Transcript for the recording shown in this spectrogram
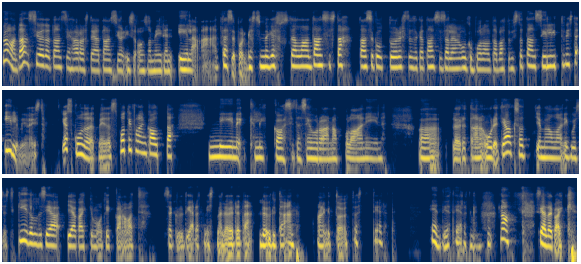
Me ollaan tanssijoita, tanssiharrastajia ja tanssi on iso osa meidän elämää. Tässä podcastissa me keskustellaan tanssista, tanssikulttuurista sekä tanssisalien ulkopuolella tapahtuvista tanssiin liittyvistä ilmiöistä. Jos kuuntelet meitä Spotifyn kautta, niin klikkaa sitä seuraa nappulaa, niin ö, löydät aina uudet jaksot, ja me ollaan ikuisesti kiitollisia, ja kaikki muutkin kanavat, sä kyllä tiedät, mistä me löydetään, löydetään, ainakin toivottavasti tiedät. En tiedä, tiedätkö. No, sieltä kaikki.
